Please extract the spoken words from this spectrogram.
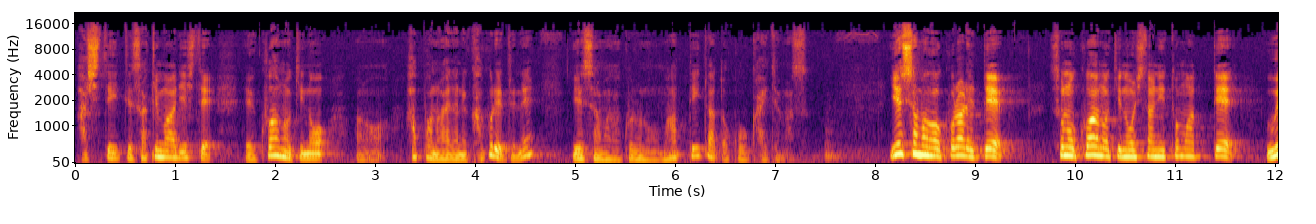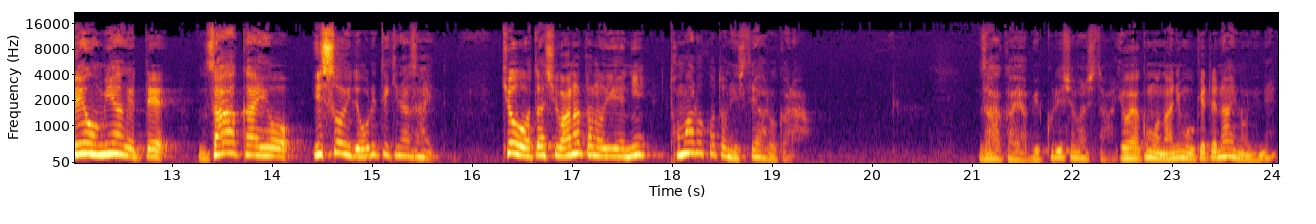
走っていって先回りして、えー、桑の木のあの葉っぱの間に隠れてねイエス様が来るのを待っていたとこう書いてますイエス様が来られてその桑の木の下に止まって上を見上げてザーカイを急いで降りてきなさい。今日私はあなたの家に泊まることにしてあるから。ザーカイはびっくりしました。予約も何も受けてないのにね。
